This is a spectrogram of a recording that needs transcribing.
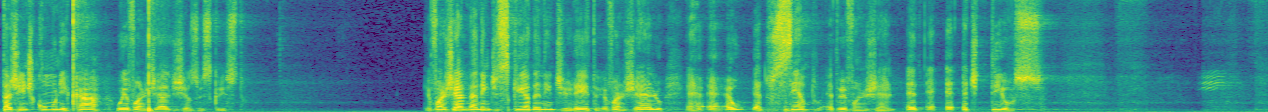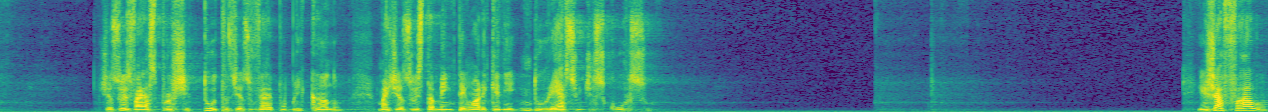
da gente comunicar o Evangelho de Jesus Cristo. Evangelho não é nem de esquerda nem de direita, o Evangelho é, é, é, é do centro, é do Evangelho, é, é, é de Deus. Jesus vai às prostitutas, Jesus vai publicando, mas Jesus também tem hora que ele endurece o discurso. E já falo,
